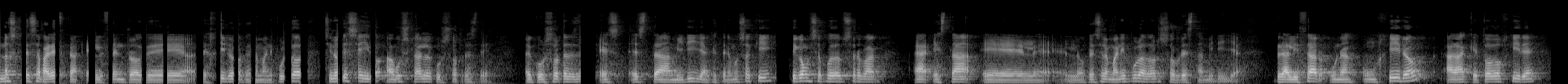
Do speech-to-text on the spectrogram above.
no es que desaparezca el centro de, giro del manipulador, sino que se ha ido a buscar el cursor 3D. El cursor 3D es esta mirilla que tenemos aquí y como se puede observar eh, está lo que es el manipulador sobre esta mirilla. Realizar un giro hará que todo gire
